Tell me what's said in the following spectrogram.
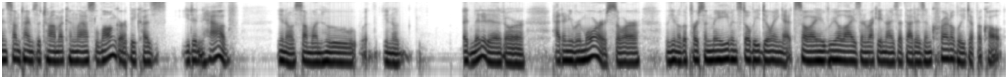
And sometimes the trauma can last longer because you didn't have, you know, someone who, you know, admitted it or had any remorse or you know the person may even still be doing it. So i realize and recognize that that is incredibly difficult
